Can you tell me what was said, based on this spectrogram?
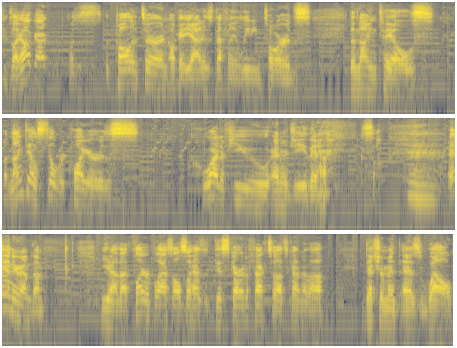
He's like, okay, Let's just call it a turn. Okay, yeah, it is definitely leaning towards the Ninetales. But Ninetales still requires quite a few energy there. so, anyway, I'm done. Yeah, that Fire Blast also has a discard effect, so that's kind of a detriment as well.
